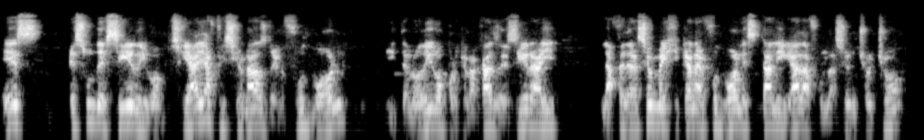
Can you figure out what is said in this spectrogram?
es, es un decir, digo, si hay aficionados del fútbol, y te lo digo porque lo acabas de decir, hay la Federación Mexicana de Fútbol está ligada a Fundación Chocho,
